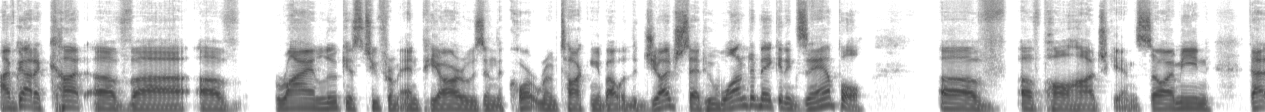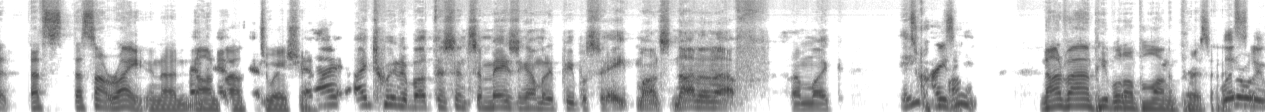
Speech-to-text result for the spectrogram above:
I've got a cut of uh, of Ryan Lucas too from NPR who was in the courtroom talking about what the judge said, who wanted to make an example of of Paul Hodgkins. So I mean that that's that's not right in a nonviolent and, and, situation. And I, I tweeted about this, and it's amazing how many people say eight months, not enough. And I'm like, it's crazy. Months. Nonviolent people don't belong in prison. Literally,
